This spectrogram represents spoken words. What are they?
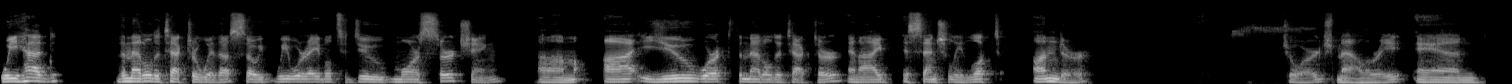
We had the metal detector with us, so we were able to do more searching. Um, uh, you worked the metal detector, and I essentially looked under George Mallory, and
